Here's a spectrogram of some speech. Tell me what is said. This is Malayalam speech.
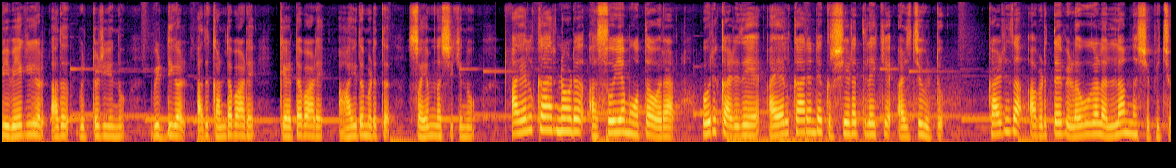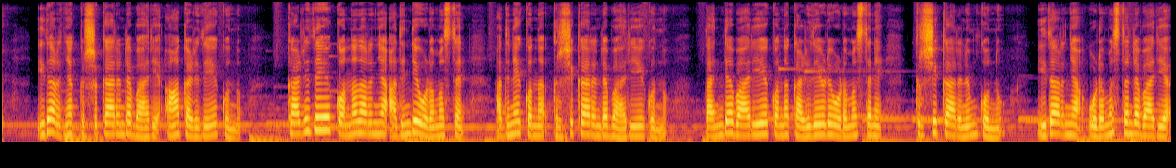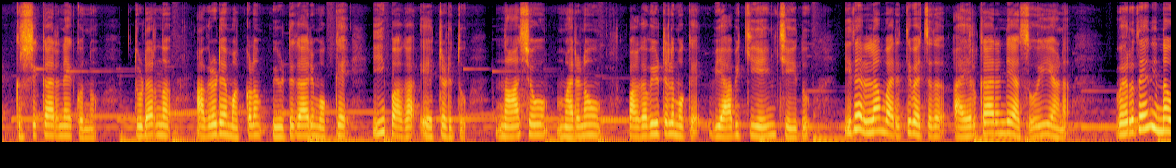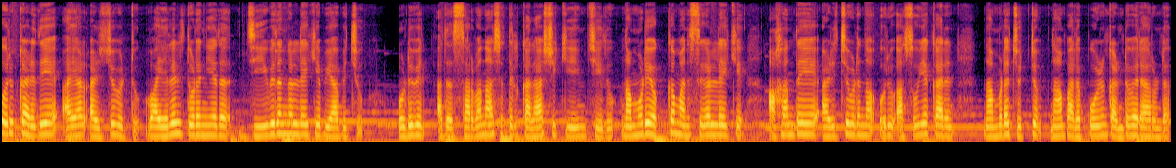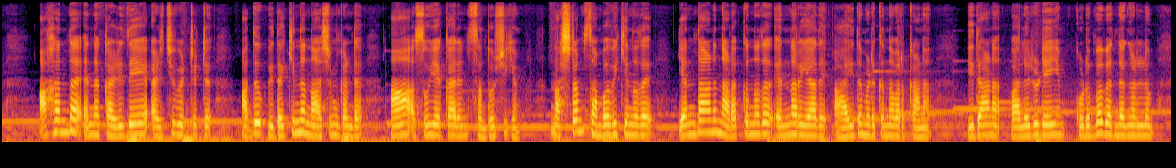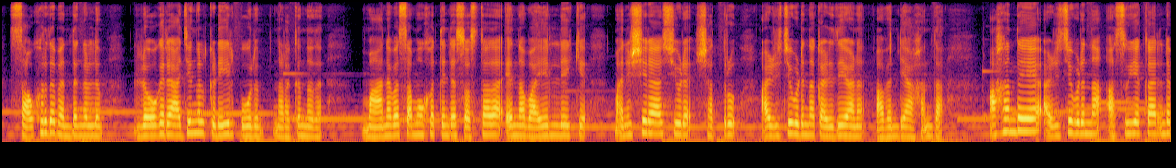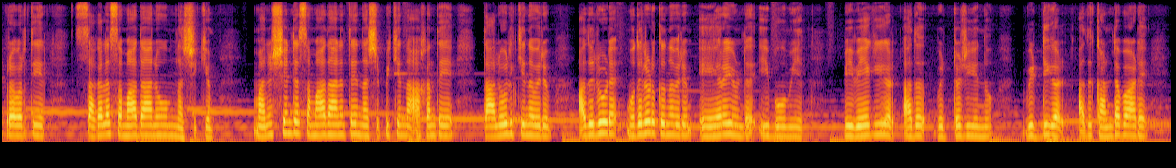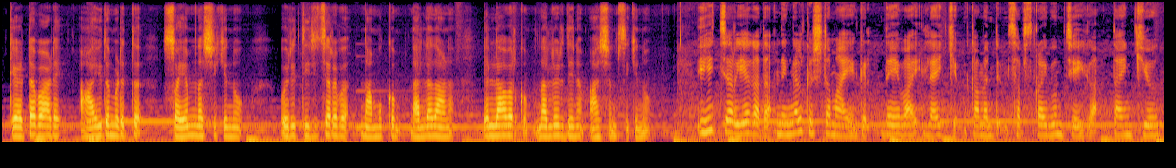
വിവേകികൾ അത് വിട്ടൊഴിയുന്നു. വിഡ്ഢികൾ അത് കണ്ടപാടെ കേട്ടപാടെ ആയുധമെടുത്ത് സ്വയം നശിക്കുന്നു. അയൽക്കാരനോട് അസൂയ മൂത്ത ഒരാൾ ഒരു കഴുതയെ അയൽക്കാരന്റെ കൃഷിയിടത്തിലേക്ക് അഴിച്ചുവിട്ടു. കഴുത അവിടുത്തെ വിളവുകളെല്ലാം നശിപ്പിച്ചു. ഇതറിഞ്ഞ കൃഷിക്കാരന്റെ ഭാര്യ ആ കഴുതയെ കൊന്നു. കഴുതയെ കൊന്നതറിഞ്ഞ അതിന്റെ ഉടമസ്ഥൻ അതിനെ കൊന്ന കൃഷിക്കാരന്റെ ഭാര്യയെ കൊന്നു. തന്റെ ഭാര്യയെ കൊന്ന കഴുതയുടെ ഉടമസ്ഥനെ കൃഷിക്കാരനും കൊന്നു. ഇതറിഞ്ഞ ഉടമസ്ഥന്റെ ഭാര്യ കൃഷിക്കാരനെ കൊന്നു. തുടർന്ന് അവരുടെ മക്കളും വീട്ടുകാരുമൊക്കെ ഈ പക ഏറ്റെടുത്തു. നാശവും മരണവും പകവീട്ടിലുമൊക്കെ വ്യാപിക്കുകയും ചെയ്തു. ഇതെല്ലാം വരുത്തി വെച്ചത് അയൽക്കാരന്റെ അസൂയയാണ്. വെറുതെ നിന്ന ഒരു കഴുതയെ അയാൾ അഴിച്ചുവിട്ടു. വയലിൽ തുടങ്ങിയത് ജീവിതങ്ങളിലേക്ക് വ്യാപിച്ചു. ഒടുവിൽ അത് സർവനാശത്തിൽ കലാശിക്കുകയും ചെയ്തു. നമ്മുടെയൊക്കെ മനസ്സുകളിലേക്ക് അഹന്തയെ അഴിച്ചുവിടുന്ന ഒരു അസൂയക്കാരൻ നമ്മുടെ ചുറ്റും നാം പലപ്പോഴും കണ്ടുവരാറുണ്ട്. അഹന്ത എന്ന കഴുതയെ അഴിച്ചുവിട്ടിട്ട് അത് വിതയ്ക്കുന്ന നാശം കണ്ട് ആ അസൂയക്കാരൻ സന്തോഷിക്കും. നഷ്ടം സംഭവിക്കുന്നത് എന്താണ് നടക്കുന്നത് എന്നറിയാതെ ആയുധമെടുക്കുന്നവർക്കാണ്. ഇതാണ് പലരുടെയും കുടുംബ ബന്ധങ്ങളിലും സൗഹൃദ ബന്ധങ്ങളിലും ലോകരാജ്യങ്ങൾക്കിടയിൽ പോലും നടക്കുന്നത്. മാനവ സമൂഹത്തിന്റെ സ്വസ്ഥത എന്ന വയലിലേക്ക് മനുഷ്യരാശിയുടെ ശത്രു അഴിച്ചുവിടുന്ന കഴുതയാണ് അവന്റെ അഹന്ത. അഹന്തയെ അഴിച്ചുവിടുന്ന അസൂയക്കാരന്റെ പ്രവൃത്തിയിൽ സകല സമാധാനവും നശിക്കും. മനുഷ്യന്റെ സമാധാനത്തെ നശിപ്പിക്കുന്ന അഹന്തയെ താലോലിക്കുന്നവരും അതിലൂടെ മുതലെടുക്കുന്നവരും ഏറെയുണ്ട് ഈ ഭൂമിയിൽ. വിവേകികൾ അത് വിട്ടൊഴിയുന്നു. വിഡ്ഢികൾ അത് കണ്ടപാടെ കേട്ടപാടെ ആയുധമെടുത്ത് സ്വയം നശിക്കുന്നു. ഒരു തിരിച്ചറിവ് നമുക്കും നല്ലതാണ്. എല്ലാവർക്കും നല്ലൊരു ദിനം ആശംസിക്കുന്നു. ഈ ചെറിയ കഥ നിങ്ങൾക്കിഷ്ടമായെങ്കിൽ ദയവായി ലൈക്കും കമന്റും സബ്സ്ക്രൈബും ചെയ്യുക. താങ്ക്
